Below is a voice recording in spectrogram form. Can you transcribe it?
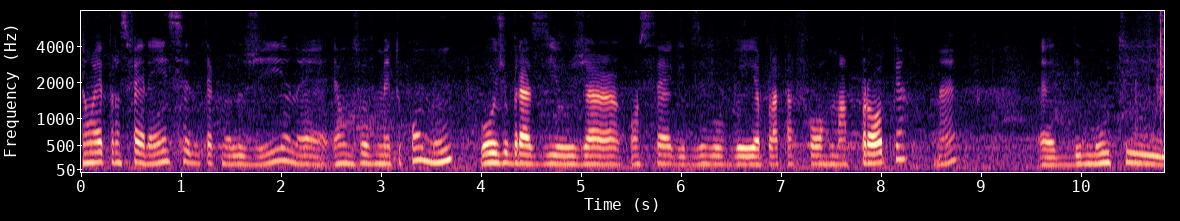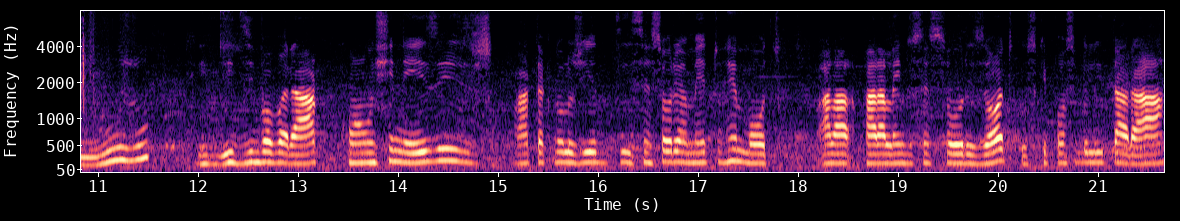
Não é transferência de tecnologia, né? é um desenvolvimento comum. Hoje o Brasil já consegue desenvolver a plataforma própria, né? é, de multiuso e, desenvolverá com os chineses a tecnologia de sensoriamento remoto, para além dos sensores ópticos, que possibilitará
